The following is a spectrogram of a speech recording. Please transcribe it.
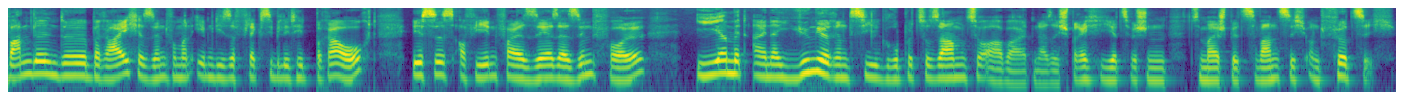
wandelnde Bereiche sind, wo man eben diese Flexibilität braucht, ist es auf jeden Fall sehr, sehr sinnvoll, eher mit einer jüngeren Zielgruppe zusammenzuarbeiten. Also ich spreche hier zwischen zum Beispiel 20 und 40,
